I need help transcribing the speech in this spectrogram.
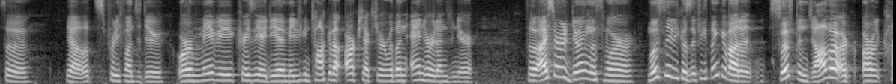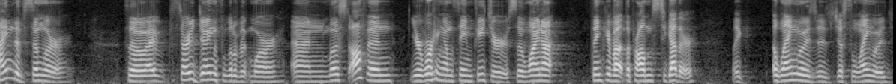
So yeah, that's pretty fun to do. Or maybe, crazy idea, maybe you can talk about architecture with an Android engineer. So I started doing this more, mostly because if you think about it, Swift and Java are, are kind of similar. So I started doing this a little bit more, and most often, you're working on the same features, so why not think about the problems together? A language is just a language,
